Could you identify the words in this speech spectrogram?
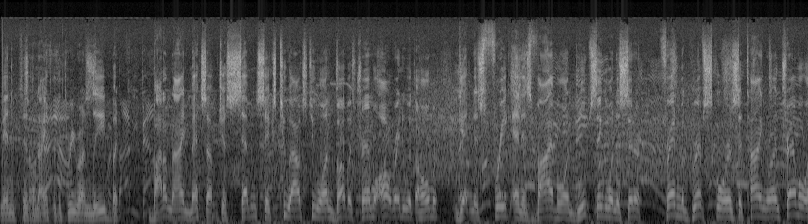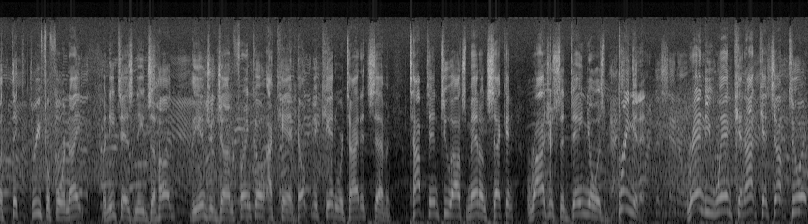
Into the ninth with a three-run lead, but bottom nine, Mets up just 7-6, two outs, two on. Bubba Trammell already with the homer, getting his freak and his vibe on. Bloop single in the center. Fred McGriff scores the tying run. Trammell a thick three for four night. Benitez needs a hug. The injured John Franco. I can't help you, kid. We're tied at seven. Top 10, two outs, man on second. Roger Cedeno is bringing it. Randy Winn cannot catch up to it.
